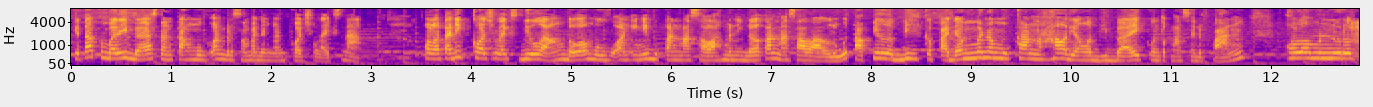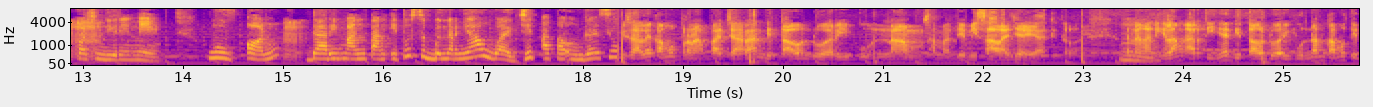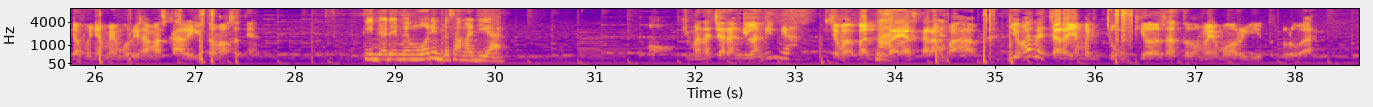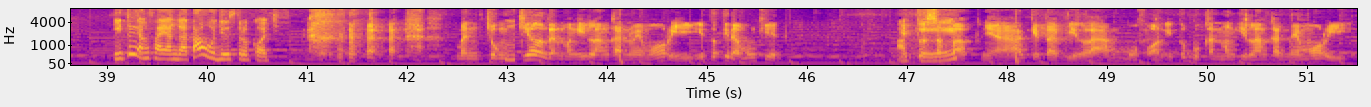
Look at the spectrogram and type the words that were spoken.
kita kembali bahas tentang move on bersama dengan Coach Lex. Nah, kalau tadi Coach Lex bilang bahwa move on ini bukan masalah meninggalkan masa lalu, tapi lebih kepada menemukan hal yang lebih baik untuk masa depan. Kalau menurut. Coach sendiri nih, move on dari mantan itu sebenarnya wajib atau enggak sih? Misalnya kamu pernah pacaran di tahun 2006 sama dia, misal aja ya gitu loh. Kenangan hmm. hilang artinya di tahun 2006 kamu tidak punya memori sama sekali, itu maksudnya? Tidak ada memori bersama dia. Oh, gimana cara ngilangin ya? Coba bantu nah, saya sekarang ya. paham. Gimana cara yang mencungkil satu memori itu keluar? Itu yang saya nggak tahu justru coach. Mencungkil hmm. dan menghilangkan memori itu tidak mungkin. Okay. Itu sebabnya kita bilang move on itu bukan menghilangkan memori.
